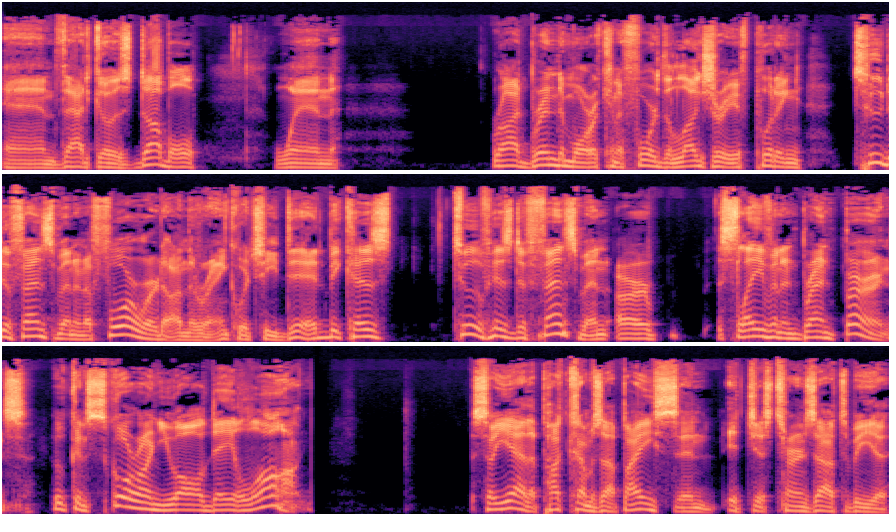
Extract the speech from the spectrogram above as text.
And that goes double when Rod Brind'Amour can afford the luxury of putting two defensemen and a forward on the rink, which he did because two of his defensemen are Slavin and Brent Burns, who can score on you all day long. So yeah, the puck comes up ice and it just turns out to be a,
